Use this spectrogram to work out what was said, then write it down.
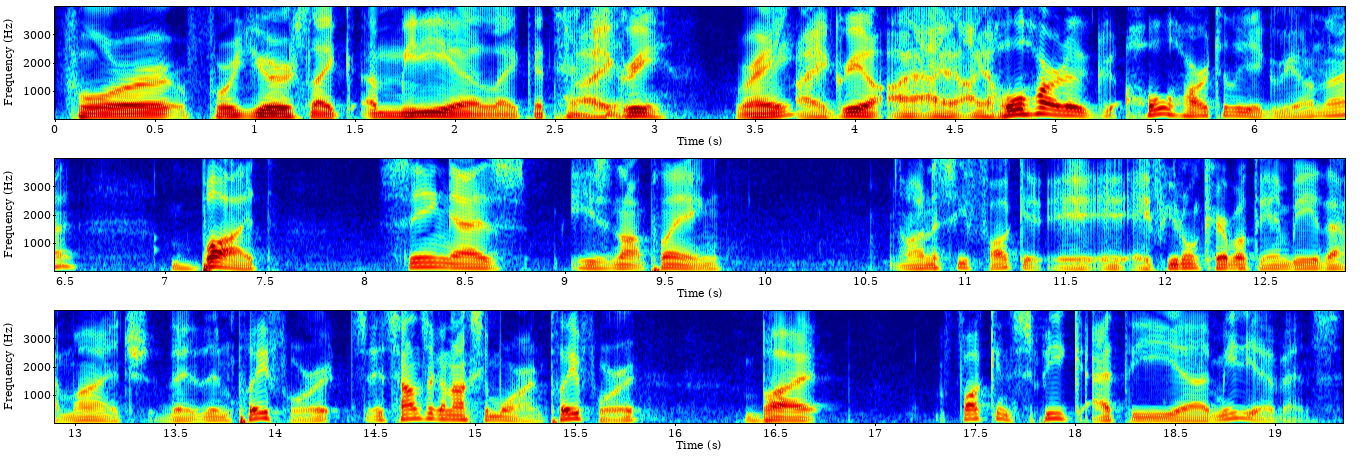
for for yours like a media like attention. I agree. right? I agree. I I, I wholeheartedly wholeheartedly agree on that. But seeing as he's not playing, honestly, fuck it. If you don't care about the NBA that much, then, then play for it. It sounds like an oxymoron. Play for it, but fucking speak at the uh, media events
